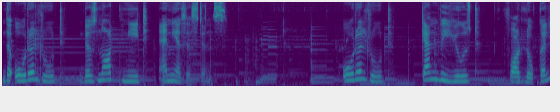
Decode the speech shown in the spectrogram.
The oral route does not need any assistance. Oral route can be used for local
